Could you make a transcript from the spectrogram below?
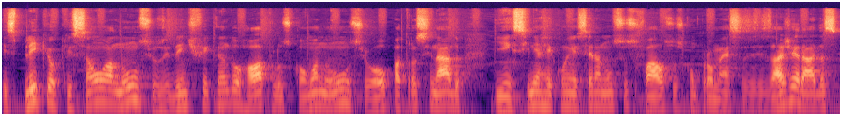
Explique o que são anúncios, identificando rótulos como anúncio ou patrocinado e ensine a reconhecer anúncios falsos com promessas exageradas,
